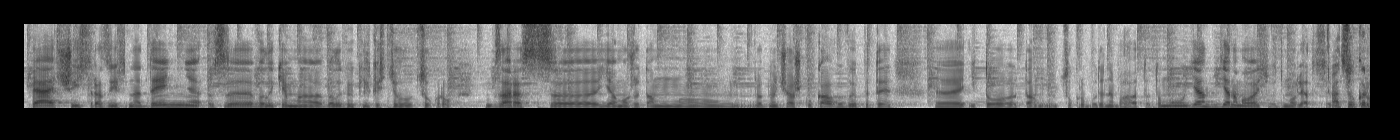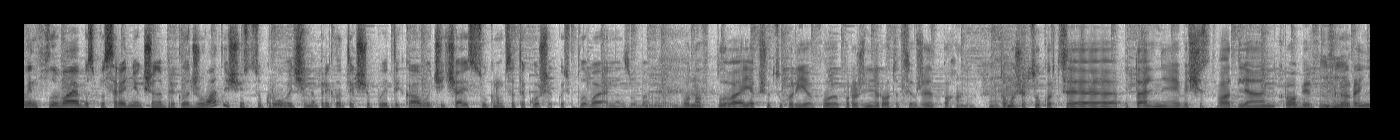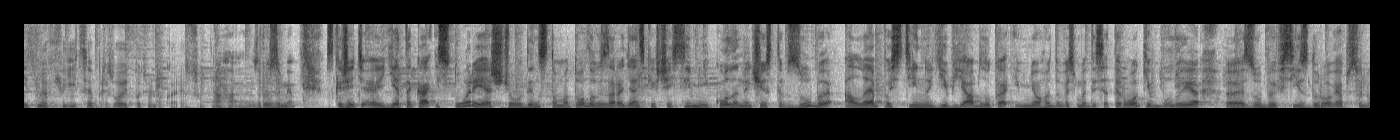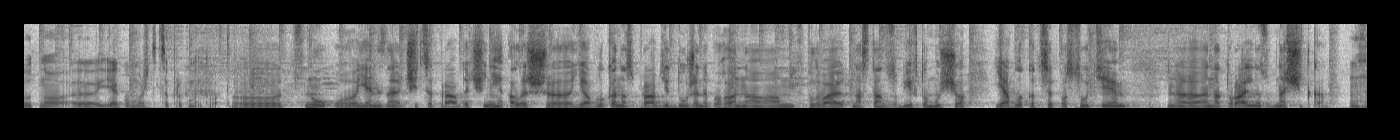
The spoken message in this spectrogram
5-6 разів на день з великим, великою кількістю цукру. Зараз е, я можу там е, одну чашку кави випити, е, і то там цукру буде небагато. Тому я, я намагаюся відмовлятися. А від цукор він впливає безпосередньо, якщо, наприклад, жувати щось цукрове, чи, наприклад, якщо пити каву чи чай з цукром, це також якось впливає на зуби. Воно впливає, якщо цукор є в порожній рота, це вже погано. Тому що цукор це питальні вещества для мікробів, мікроорганізмів, і це призводить потім до карісу. Ага, зрозумів. Скажіть, е, є така історія, що один стоматолог за радянських часів ніколи не чистив зуби, але постійно їв яблука, і в нього до 80 років були е, зуби всі здорові абсолютно. Е, як ви можете це прокоментувати? О, ну, я не знаю, чи це правда чи ні, але ж яблука насправді дуже непогано впливають на стан зубів, тому що яблуко це по суті натуральна зубна щітка. Угу.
